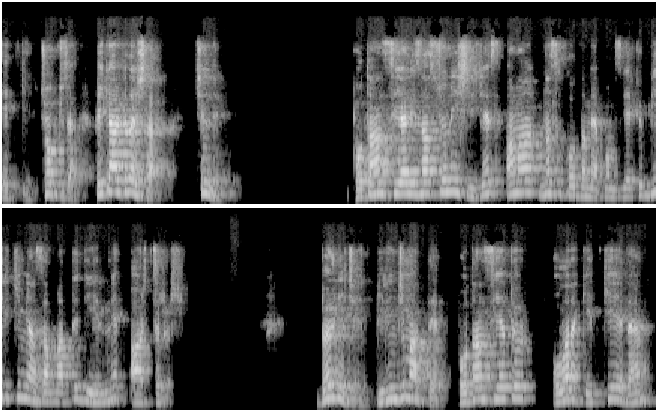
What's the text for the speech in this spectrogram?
etki. Çok güzel. Peki arkadaşlar şimdi Potansiyelizasyonu işleyeceğiz ama nasıl kodlama yapmamız gerekiyor? Bir kimyasal madde diğerini artırır. Böylece birinci madde potansiyatör olarak etki eden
